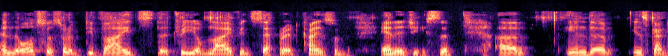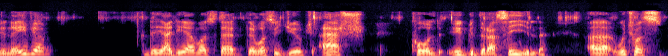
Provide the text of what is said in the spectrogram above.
and also sort of divides the tree of life in separate kinds of energies. Um, in the in Scandinavia, the idea was that there was a huge ash called Yggdrasil, uh, which was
